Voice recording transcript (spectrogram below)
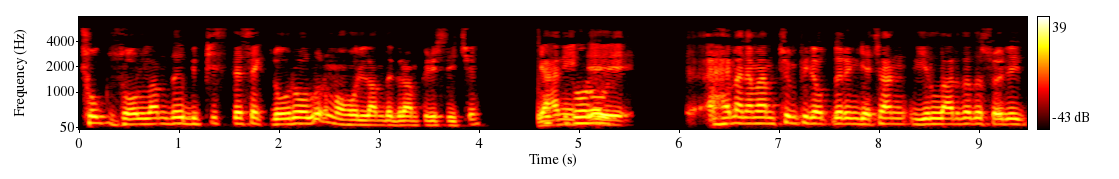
çok zorlandığı bir pist desek doğru olur mu Hollanda Grand Prix'si için? Yani doğru e, hemen hemen tüm pilotların geçen yıllarda da söyle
